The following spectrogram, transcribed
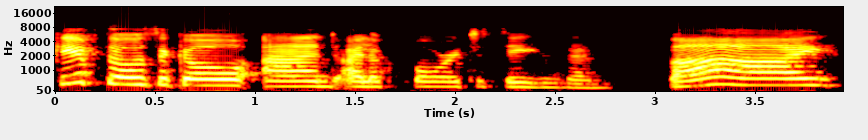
give those a go and I look forward to seeing them. Bye.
